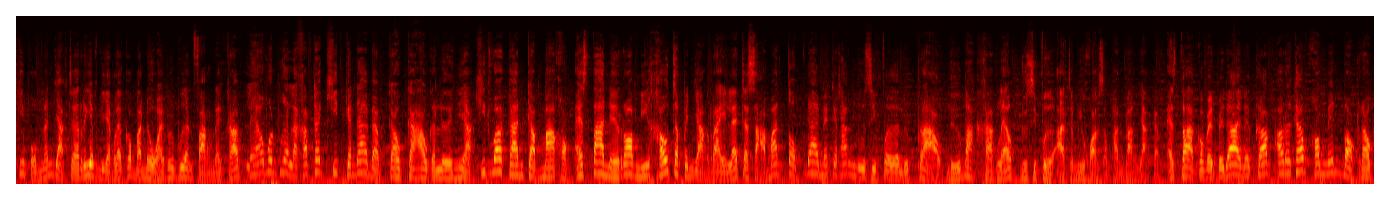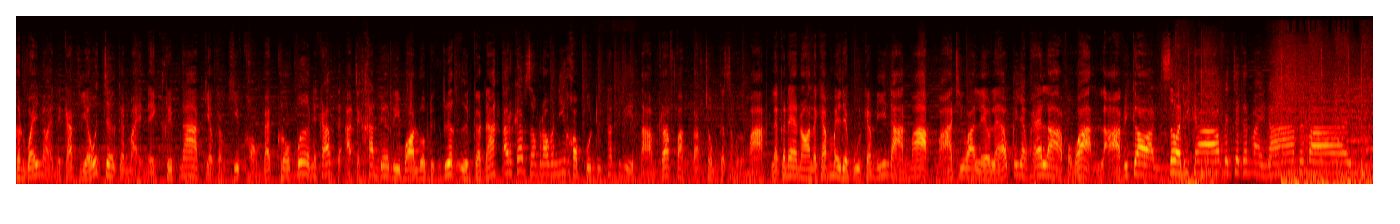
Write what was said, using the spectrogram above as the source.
ที่ผมนั้นอยากจะเรียบเรียงแล้วก็มโนให้เพื่อนๆฟังนะครับแล้วเพื่อนๆล่ะครับถ้าคิดกันได้แบบกาวๆกันเลยเนี่ยคิดว่าการกลับมาของแอสตาในรอบนี้เขาจะเป็นอย่างไร และจะสามารถตบได้แม้กระทั่งลูซิเฟอร์หรือเปล่า หรือบางครั้งแล้วลูซิเฟอร์อาจจะมีความสัมพันธ์บางอย่างกับแอสตาก็เป็นไปได้นะครับเอาละครับคอมเมนต์บอกเรากันไว้หน่อยนะครับเดี๋ยวเจอกันใหม่ในคลิปหน้าเกี่ยวกับคลิปของแบ็คโครเวอร์นะครับแต่อาจจะขั้นด้วยรีบอลรวมถึงเรื่องอื่นก่อนนะเอาละครับสำหรับวันนี้ขอบคุณทุกท่านที่ติดตามรับฟังรับชมกันเสมอมา และก็แน่นอนเลยครับไม่ได้พูดคำนี้นานมากหมาที่ว่าเร็วแล้วก็ยังแพ้ลาเพราะว่าลาไปก่อน สวัสดีครับไปเจอกันใหม่นะบ๊ายบาย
